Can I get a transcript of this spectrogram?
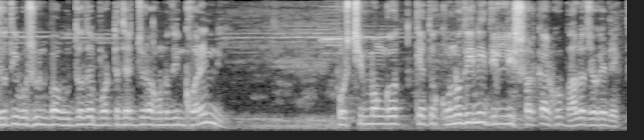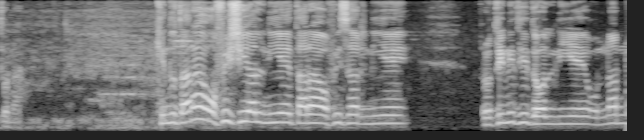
জ্যোতি বসুন বা বুদ্ধদেব ভট্টাচার্যরা কোনো দিন করেননি? পশ্চিমবঙ্গকে তো কোনো দিনই দিল্লির সরকার খুব ভালো চোখে দেখতো না। কিন্তু তারা অফিসিয়াল নিয়ে, তারা অফিসার নিয়ে, প্রতিনিধি দল নিয়ে, অন্যান্য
